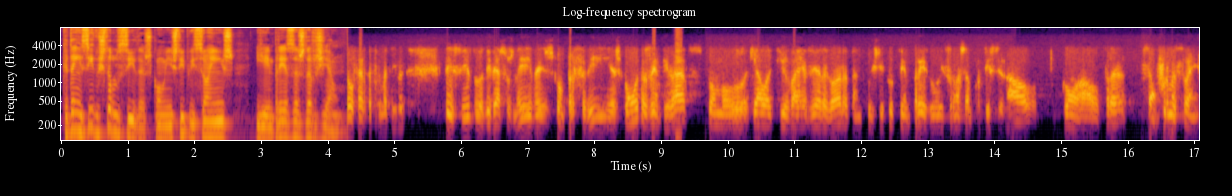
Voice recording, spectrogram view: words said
que têm sido estabelecidas com instituições e empresas da região. A oferta formativa tem sido a diversos níveis, com parcerias, com outras entidades, como aquela que vai haver agora, tanto com o Instituto de Emprego e Formação Profissional, com a Altra, são formações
